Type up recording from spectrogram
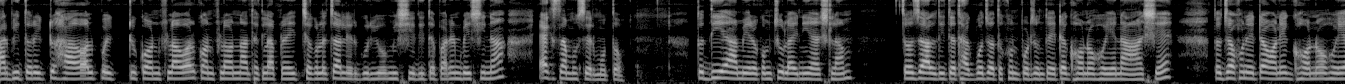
আর ভিতরে একটু হা, অল্প একটু কর্নফ্লাওয়ার। কর্নফ্লাওয়ার না থাকলে আপনার ইচ্ছা করলে চালের গুঁড়িও মিশিয়ে দিতে পারেন, বেশি না, এক চামচের মতো। তো দিয়ে আমি এরকম চুলায় নিয়ে আসলাম। তো জাল দিতে থাকব যতক্ষণ পর্যন্ত এটা ঘন হয়ে না আসে। তো যখন এটা অনেক ঘন হয়ে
